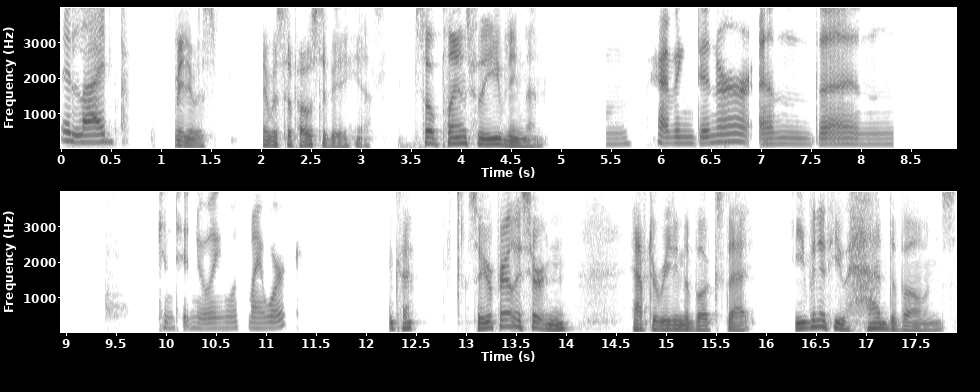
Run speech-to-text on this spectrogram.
It lied. I mean, it was it was supposed to be, yes. So plans for the evening then. Having dinner and then continuing with my work. Okay. So you're fairly certain after reading the books that even if you had the bones,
